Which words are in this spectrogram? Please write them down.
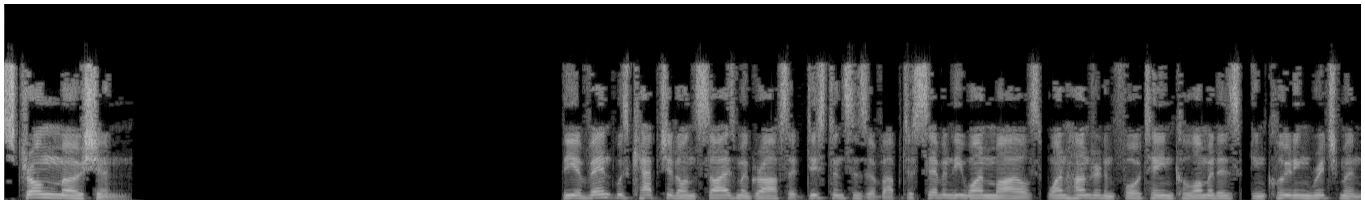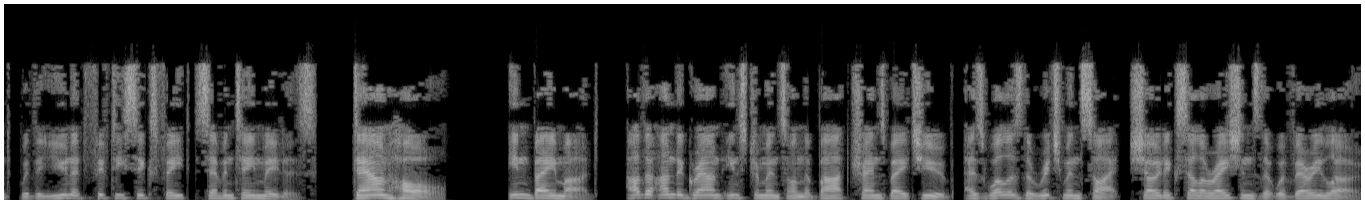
Strong motion The event was captured on seismographs at distances of up to 71 miles 114 kilometers, including Richmond, with the unit 56 feet 17 meters downhole in bay mud. Other underground instruments on the BART Transbay tube, as well as the Richmond site, showed accelerations that were very low.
